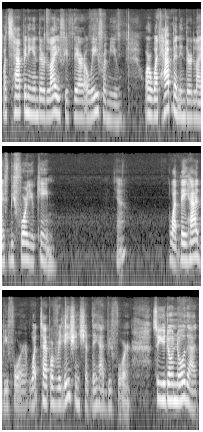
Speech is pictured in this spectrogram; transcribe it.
What's happening in their life if they are away from you, or what happened in their life before you came. Yeah? what they had before, what type of relationship they had before. So you don't know that.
